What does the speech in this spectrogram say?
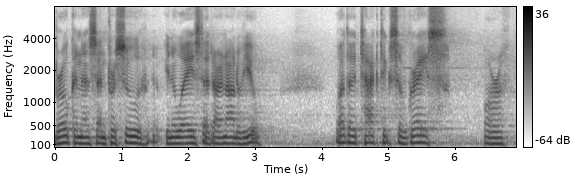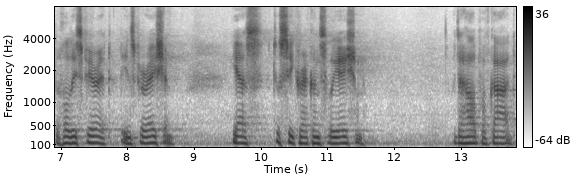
brokenness and pursue in ways that are not of you. What are the tactics of grace or of the Holy Spirit, the inspiration? Yes, to seek reconciliation with the help of God.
